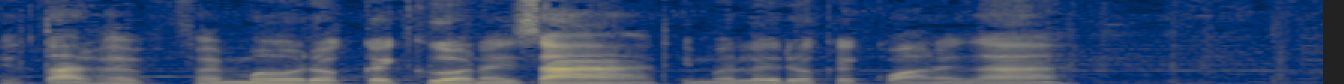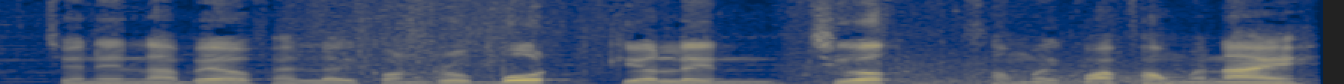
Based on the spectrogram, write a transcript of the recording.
hiện tại phải phải mở được cái cửa này ra thì mới lấy được cái quả này ra. Cho nên là bây giờ phải lấy con robot kia lên trước, xong mới qua phòng bên này.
